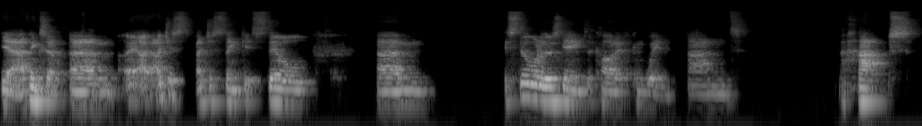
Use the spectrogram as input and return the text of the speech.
yeah, I think so. Um, I, I just, I just think it's still. Um, it's still one of those games that Cardiff can win, and perhaps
